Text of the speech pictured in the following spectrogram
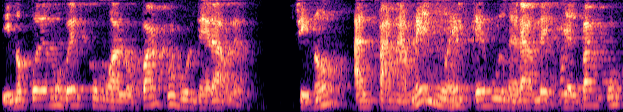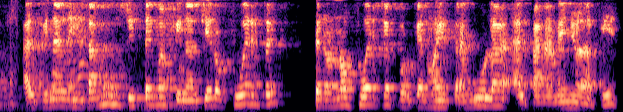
y no podemos ver como a los bancos vulnerables, sino al panameño es el que es vulnerable y el banco, al final necesitamos un sistema financiero fuerte, pero no fuerte porque nos estrangula al panameño de a pie.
